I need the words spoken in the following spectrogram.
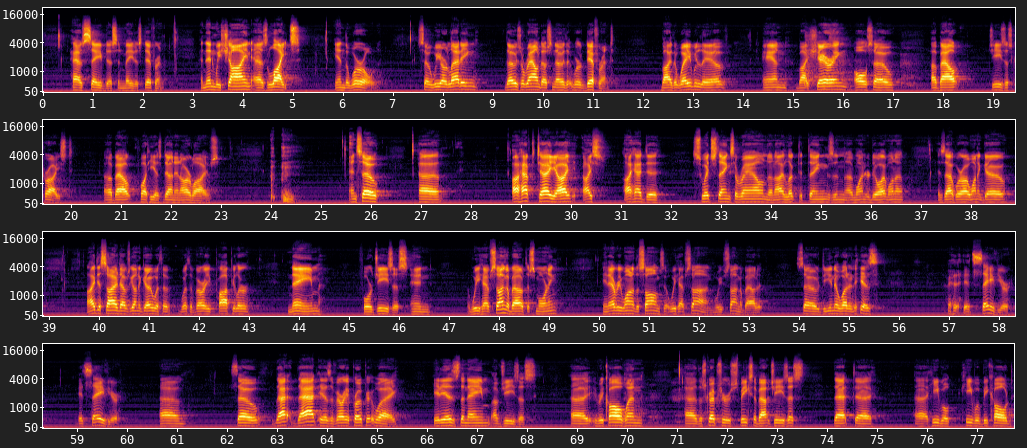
has saved us and made us different. And then we shine as lights in the world. So we are letting those around us know that we're different by the way we live and by sharing also about Jesus Christ, about what he has done in our lives. and so, uh, I have to tell you, I, I, I had to switch things around and I looked at things and I wondered, do I want to, is that where I want to go? I decided I was going to go with a, with a very popular name for Jesus. And we have sung about it this morning. In every one of the songs that we have sung, we've sung about it. So, do you know what it is? It's Savior. It's Savior. Um, so that that is a very appropriate way. It is the name of Jesus. Uh, recall when uh, the Scripture speaks about Jesus that uh, uh he will he will be called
